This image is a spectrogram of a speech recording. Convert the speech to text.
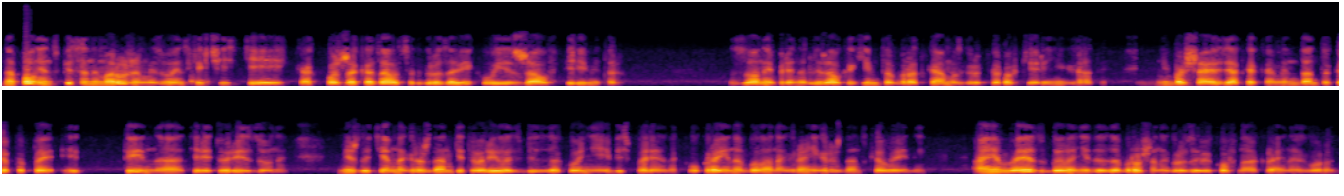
наполнен списанным оружием из воинских частей. Как позже оказалось, этот грузовик выезжал в периметр зоны и принадлежал каким-то браткам из группировки «Ренегаты». Небольшая взятка коменданту КПП и ты на территории зоны. Между тем на гражданке творилось беззаконие и беспорядок. Украина была на грани гражданской войны а МВС было не до заброшенных грузовиков на окраинах города.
